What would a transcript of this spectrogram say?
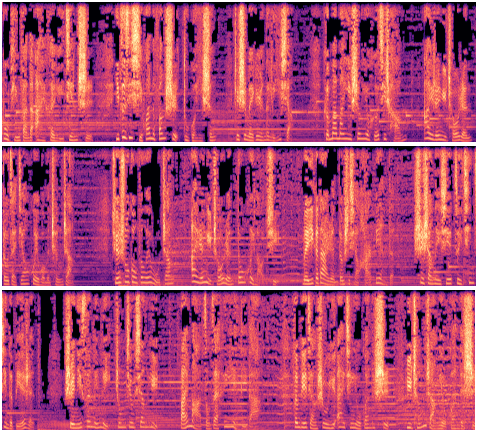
不平凡的爱恨与坚持，以自己喜欢的方式度过一生。这是每个人的理想，可漫漫一生又何其长？爱人与仇人都在教会我们成长。全书共分为五章，爱人与仇人都会老去，每一个大人都是小孩变的。世上那些最亲近的别人，水泥森林里终究相遇，白马总在黑夜抵达。分别讲述与爱情有关的事，与成长有关的事，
